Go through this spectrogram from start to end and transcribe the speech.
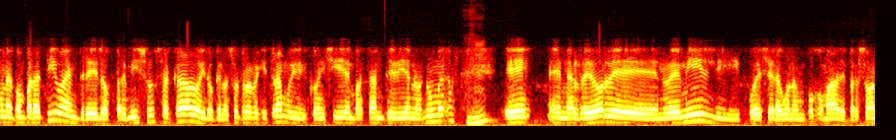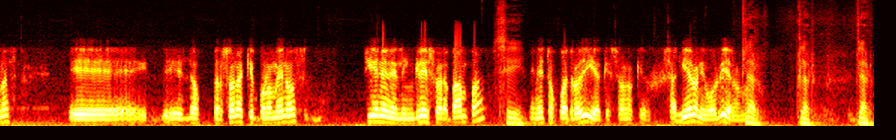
una comparativa entre los permisos sacados y lo que nosotros registramos y coinciden bastante bien los números. eh, en alrededor de 9.000 y puede ser alguna un poco más de personas. Eh, las personas que por lo menos tienen el ingreso a La Pampa sí. en estos cuatro días, que son los que salieron y volvieron. Claro, claro, claro.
